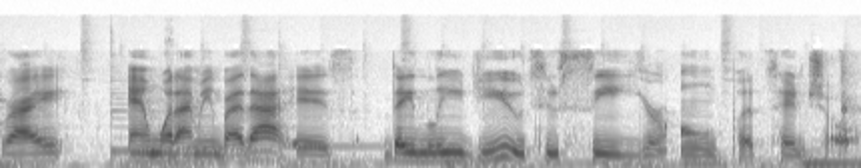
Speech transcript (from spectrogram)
right? And what I mean by that is they lead you to see your own potential.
